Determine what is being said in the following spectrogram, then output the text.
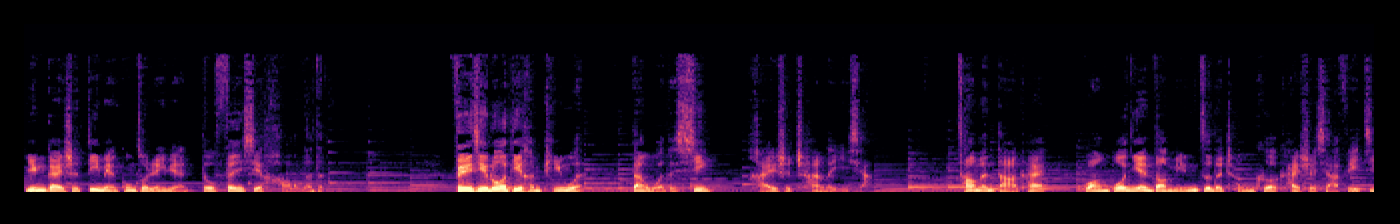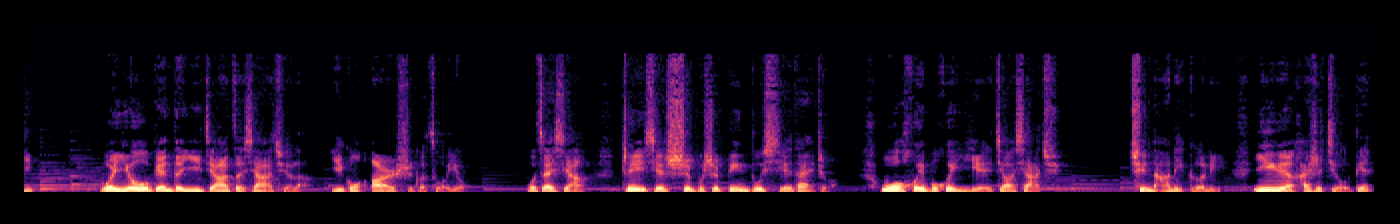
应该是地面工作人员都分析好了的。飞机落地很平稳，但我的心还是颤了一下。舱门打开，广播念到名字的乘客开始下飞机。我右边的一家子下去了，一共二十个左右。我在想，这些是不是病毒携带者？我会不会也叫下去？去哪里隔离？医院还是酒店？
